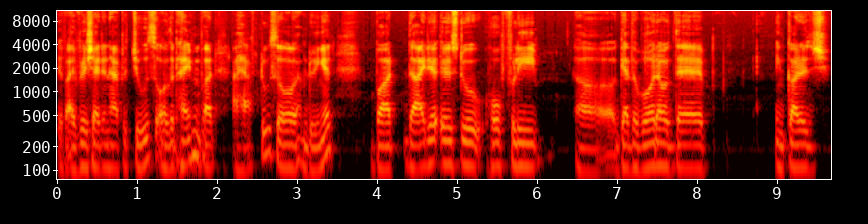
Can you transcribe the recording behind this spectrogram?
If I wish I didn't have to choose all the time, but I have to, so I'm doing it. But the idea is to hopefully uh, get the word out there, encourage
